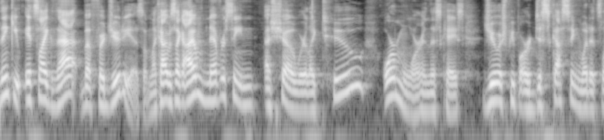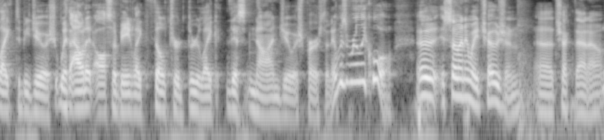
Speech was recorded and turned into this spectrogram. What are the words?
Thank you. It's like that but for judaism. Like i was like i've never seen a show where like two or more in this case jewish people are discussing what it's like to be jewish without it also being like filtered through like this non-jewish person. It was really cool. Uh, so anyway chosen uh check that out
